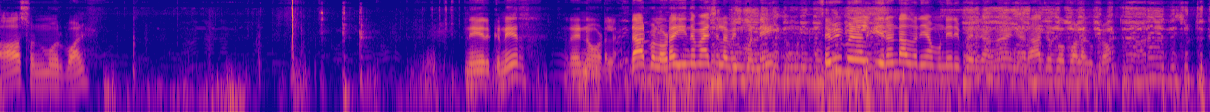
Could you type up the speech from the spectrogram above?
லாஸ்ட் ஒன் மோர் பால் நேருக்கு நேர் ரன் ஓடலை. டாட் பாலோட இந்த மேட்ச்சில் வின் பண்ணி செமிஃபைனலுக்கு இரண்டாவது வழியாக முன்னேறி போயிருக்காங்க எங்கள் சுற்றுக்கு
